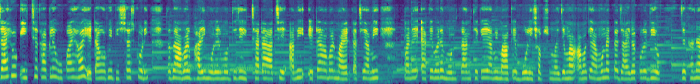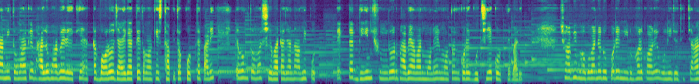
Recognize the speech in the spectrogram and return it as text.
যাই হোক, ইচ্ছে থাকলে উপায় হয়, এটাও আমি বিশ্বাস করি। তবে আমার ভারী মনের মধ্যে যে ইচ্ছাটা আছে, আমি এটা আমার মায়ের কাছে আমি মানে একেবারে মন প্রাণ থেকেই আমি মাকে বলি সবসময় যে, মা, আমাকে এমন একটা জায়গা করে দিও, যেখানে আমি তোমাকে ভালোভাবে রেখে একটা বড় জায়গাতে তোমাকে স্থাপিত করতে পারি এবং তোমার সেবাটা যেন আমি প্রত্যেকটা দিন সুন্দরভাবে আমার মনের মতন করে গুছিয়ে করতে পারি। সবই ভগবানের উপরে নির্ভর করে, উনি যদি চান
